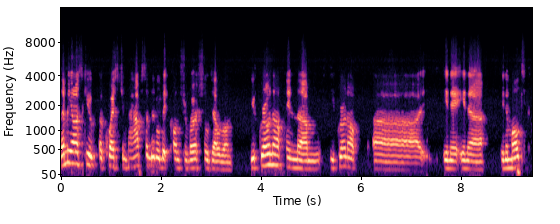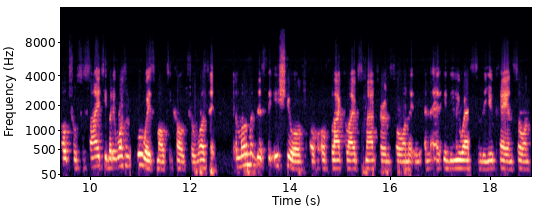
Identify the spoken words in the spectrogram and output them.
let me ask you a question, perhaps a little bit controversial, Delron. You've grown up in um, you've grown up uh, in a in a in a multicultural society, but it wasn't always multicultural, was it? At the moment, there's the issue of, of, of Black Lives Matter and so on in, in, in the US and the UK and so on.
